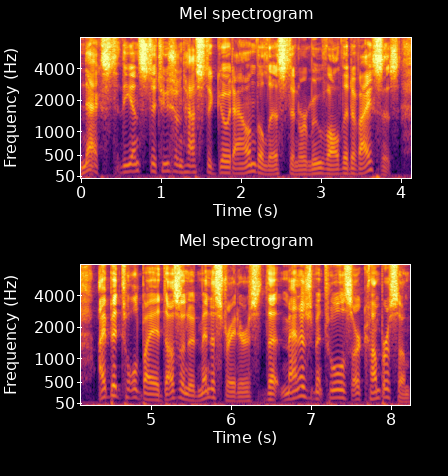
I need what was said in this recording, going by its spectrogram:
Next, the institution has to go down the list and remove all the devices. I've been told by a dozen administrators that management tools are cumbersome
